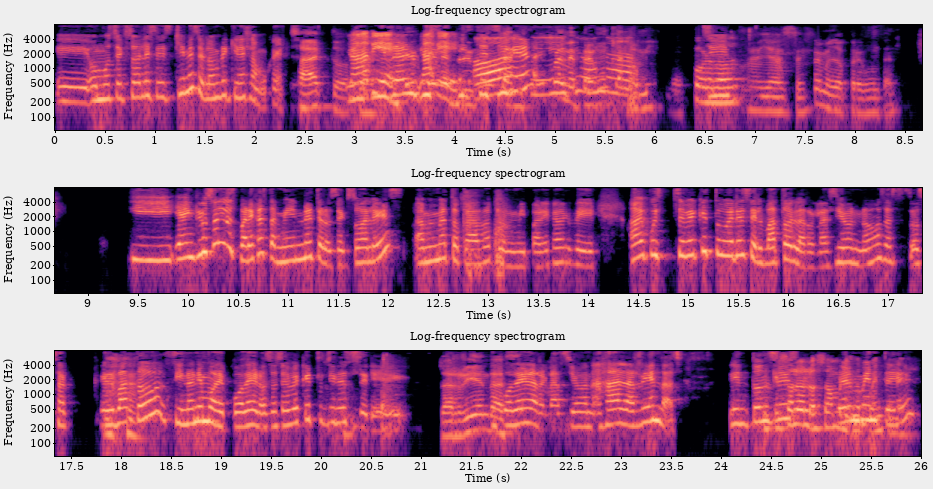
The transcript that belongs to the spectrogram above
eh, homosexuales, es quién es el hombre y quién es la mujer. Exacto. Nadie, nadie. siempre me ¿qué preguntan lo mismo. Por Sí. dos. Ah, ya sé. Siempre me lo preguntan. Y e incluso en las parejas también heterosexuales, a mí me ha tocado con mi pareja de, ay, pues se ve que tú eres el vato de la relación, ¿no? O sea, o sea el vato sinónimo de poder, o sea, se ve que tú tienes el, Las riendas. poder en la relación, ajá, las riendas. Porque Entonces, solo los hombres lo pueden realmente,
